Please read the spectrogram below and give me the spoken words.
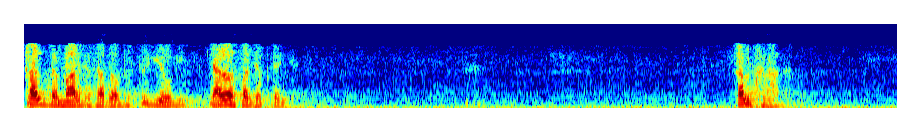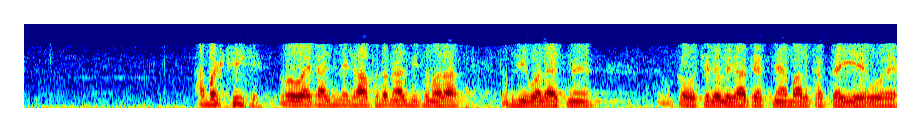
کل میں مال کے ساتھ وابستگی ہوگی کیا اس پر جپٹیں گے۔ کل خراب ہے۔ عمل ٹھیک ہے۔ وہ ایک آدمی نے کہا، فلاں آدمی تمہارا تبلیغ والا اتنے چلے لگاتے اتنے امال کرتا ہی ہے وہ ہے،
